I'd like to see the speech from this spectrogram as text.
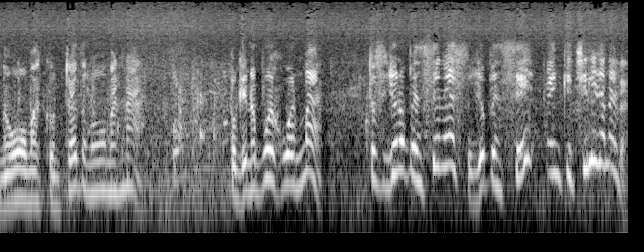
No hubo más contrato, no hubo más nada. Porque no pude jugar más. Entonces yo no pensé en eso, yo pensé en que Chile ganara.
